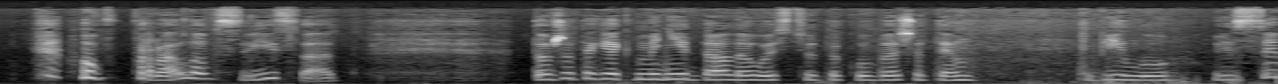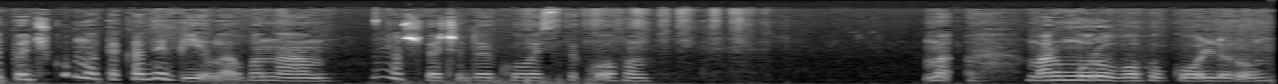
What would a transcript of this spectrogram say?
вправила в свій сад. То вже так як мені дали ось цю таку, бачите, білу відсипочку, вона така не біла, вона ну, швидше до якогось такого мармурового кольору.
